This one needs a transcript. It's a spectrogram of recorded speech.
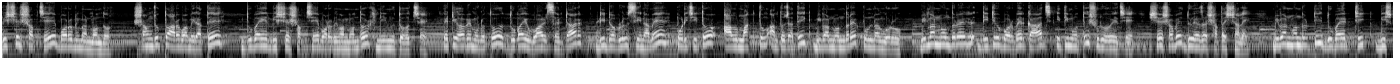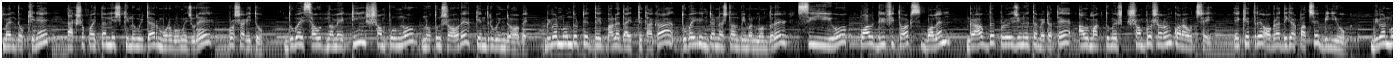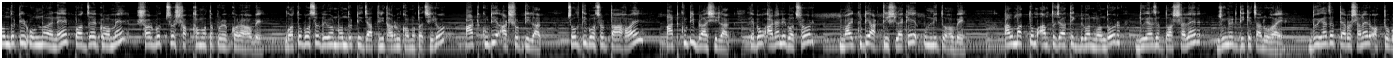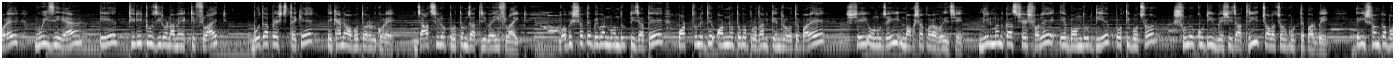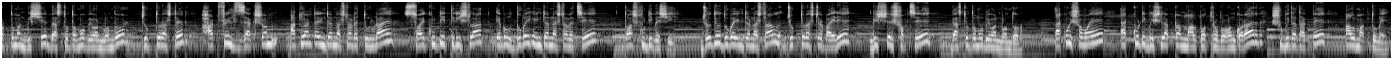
বিশ্বের সবচেয়ে বড় বিমানবন্দর। সংযুক্ত আরব আমিরাতে দুবাইয়ের বিশ্বের সবচেয়ে বড় বিমানবন্দর নির্মিত হচ্ছে। এটি হবে মূলত দুবাই ওয়ার্ল্ড সেন্টার, ডিডব্লিউসি নামে পরিচিত আল মাকতুম আন্তর্জাতিক বিমানবন্দরের পূর্ণাঙ্গ রূপ। বিমানবন্দরের দ্বিতীয় পর্বের কাজ ইতিমধ্যে শুরু হয়েছে। শেষ হবে দুই সালে। বিমানবন্দরটি দুবাইয়ের ঠিক বিশ মাইল দক্ষিণে একশো পঁয়তাল্লিশ কিলোমিটার মরুভূমি জুড়ে প্রসারিত। দুবাই সাউথ নামে একটি সম্পূর্ণ নতুন শহরের কেন্দ্রবিন্দু হবে। বিমানবন্দরটির দেখভালের দায়িত্বে থাকা দুবাই ইন্টারন্যাশনাল বিমানবন্দরের সিইও পল গ্রিফিথটস বলেন, গ্রাহকদের প্রয়োজনীয়তা মেটাতে আল মাকতুমের সম্প্রসারণ করা হচ্ছে। এক্ষেত্রে অগ্রাধিকার পাচ্ছে বিনিয়োগ। বিমানবন্দরটির উন্নয়নে পর্যায়ক্রমে সর্বোচ্চ সক্ষমতা প্রয়োগ করা হবে। গত বছর বিমানবন্দরটির যাত্রী ধারণ ক্ষমতা ছিল আট কোটি আটষট্টি লাখ। চলতি বছর তা হয় আট কোটি বিরাশি লাখ এবং আগামী বছর নয় কোটি আটত্রিশ লাখে উন্নীত হবে। আল মাকতুম আন্তর্জাতিক বিমানবন্দর দুই হাজার দশ সালের জুনের দিকে চালু হয়। দুই হাজার তেরো সালের অক্টোবরে Wizz Air A three two zero নামে একটি ফ্লাইট বুদাপেস্ট থেকে এখানে অবতরণ করে, যা ছিল প্রথম যাত্রীবাহী ফ্লাইট। ভবিষ্যতে বিমানবন্দরটি যাতে অর্থনীতির অন্যতম প্রধান কেন্দ্র হতে পারে সেই অনুযায়ী নকশা করা হয়েছে। নির্মাণ কাজ শেষ হলে এ বন্দর দিয়ে প্রতি বছর ষোলো কোটির বেশি যাত্রী চলাচল করতে পারবে। এই সংখ্যা বর্তমান বিশ্বের ব্যস্ততম বিমানবন্দর। যুক্তরাষ্ট্রের হার্টফিল্ড জ্যাকসন আটলান্টা ইন্টারন্যাশনালের তুলনায় ছয় কোটি তিরিশ লাখ এবং দুবাই ইন্টারন্যাশনালের চেয়ে দশ কোটি বেশি। যদিও দুবাই ইন্টারন্যাশনাল যুক্তরাষ্ট্রের বাইরে বিশ্বের সবচেয়ে ব্যস্ততম বিমানবন্দর। একই সময়ে এক কোটি বিশ লাখ টন মালপত্র বহন করার সুবিধা থাকবে আল মাকতুমে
